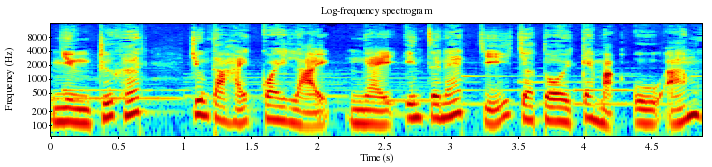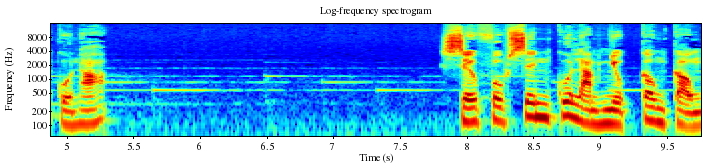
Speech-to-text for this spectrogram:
Nhưng trước hết, chúng ta hãy quay lại ngày Internet chỉ cho tôi cái mặt u ám của nó. Sự phục sinh của làm nhục công cộng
